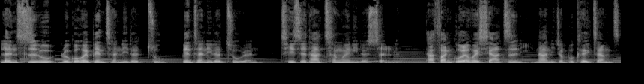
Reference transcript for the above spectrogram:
人事物，如果会变成你的主，变成你的主人，其实他成为你的神了。他反过来会辖制你，那你就不可以这样子。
